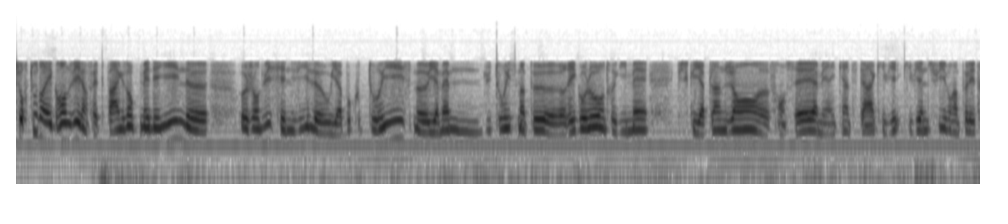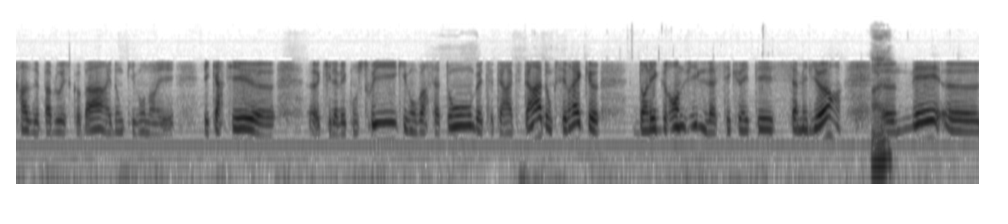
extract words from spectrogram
surtout dans les grandes villes en fait. Par exemple, Medellín, euh, aujourd'hui c'est une ville où il y a beaucoup de tourisme, il y a même du tourisme un peu euh, rigolo entre guillemets, puisqu'il y a plein de gens français, américains, etc., qui, vi qui, viennent suivre un peu les traces de Pablo Escobar et donc qui vont dans les, quartiers qu'il avait construits, qui vont voir sa tombe, etc., etc. Donc c'est vrai que dans les grandes villes, la sécurité s'améliore, ouais. euh, mais euh,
